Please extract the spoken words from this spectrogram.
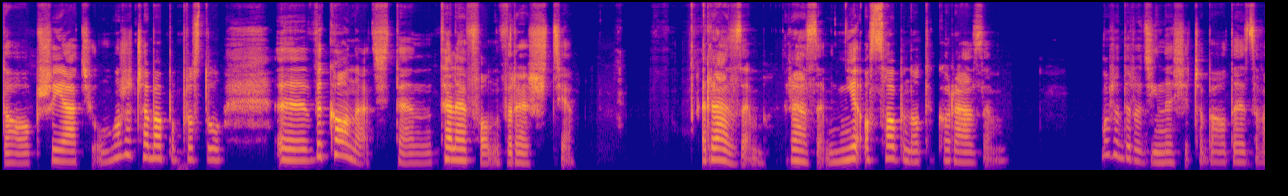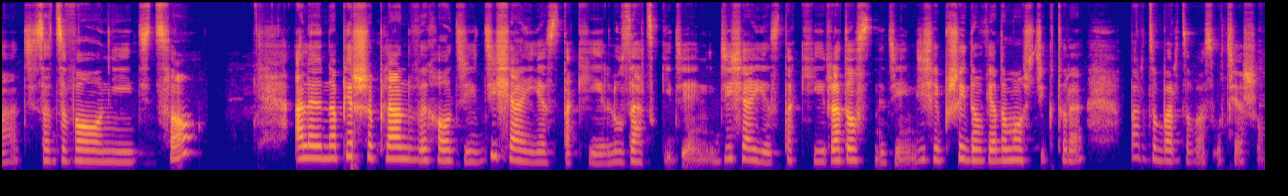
do przyjaciół, może trzeba po prostu y, wykonać ten telefon wreszcie. Razem, razem, nie osobno, tylko razem. Może do rodziny się trzeba odezwać, zadzwonić, co? Ale na pierwszy plan wychodzi, dzisiaj jest taki luzacki dzień, dzisiaj jest taki radosny dzień, dzisiaj przyjdą wiadomości, które bardzo, bardzo Was ucieszą.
